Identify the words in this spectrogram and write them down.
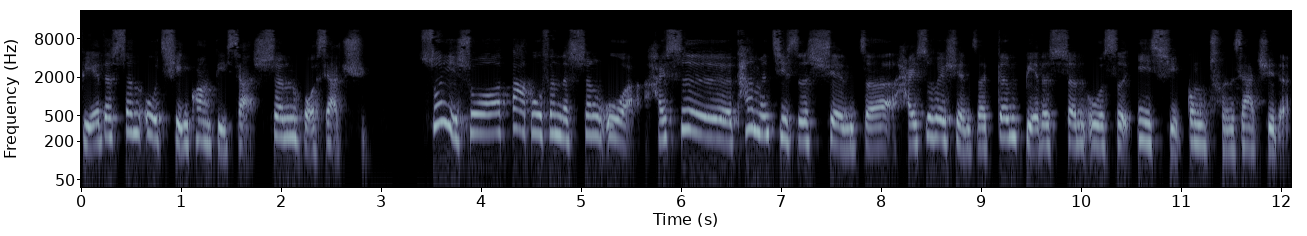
别的生物情况底下生活下去。所以说，大部分的生物啊，还是他们其实选择还是会选择跟别的生物是一起共存下去的。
